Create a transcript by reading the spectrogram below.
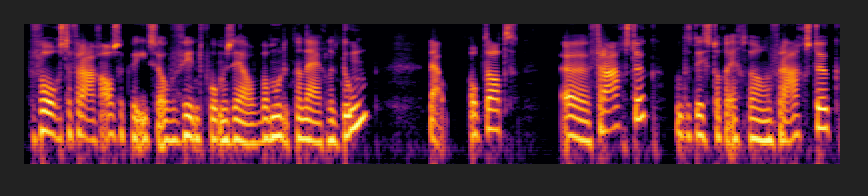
Vervolgens de vraag, als ik er iets over vind voor mezelf... wat moet ik dan eigenlijk doen? Nou, op dat vraagstuk, want het is toch echt wel een vraagstuk...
